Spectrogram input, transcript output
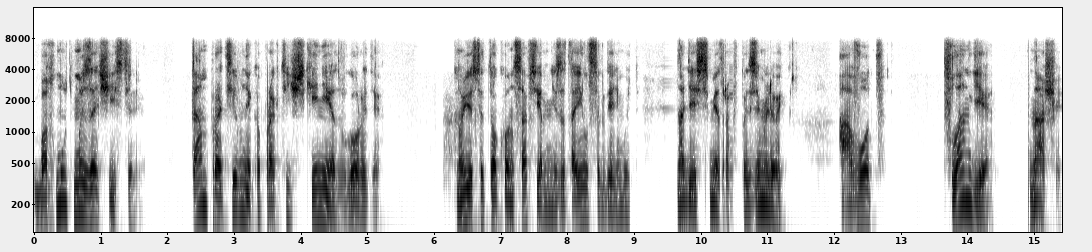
Бахмут мы зачистили. Там противника практически нет в городе. Но если только он совсем не затаился где-нибудь на 10 метров под землей. А вот фланги наши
